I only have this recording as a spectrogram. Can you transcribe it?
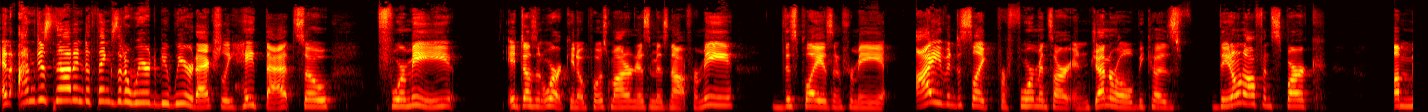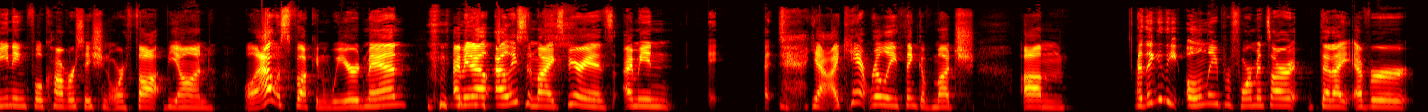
And I'm just not into things that are weird to be weird. I actually hate that. So for me, it doesn't work. You know, postmodernism is not for me. This play isn't for me. I even dislike performance art in general because they don't often spark a meaningful conversation or thought beyond, well, that was fucking weird, man. I mean, at, at least in my experience, I mean, it- yeah, I can't really think of much. Um, I think the only performance art that I ever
